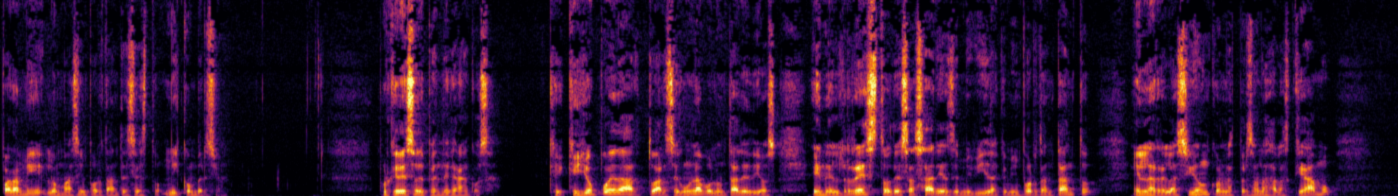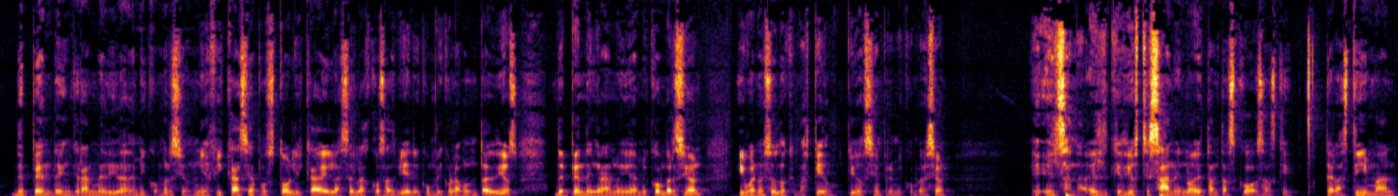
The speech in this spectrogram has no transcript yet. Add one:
para mí lo más importante es esto, mi conversión. Porque de eso depende gran cosa. Que, yo pueda actuar según la voluntad de Dios en el resto de esas áreas de mi vida que me importan tanto, en la relación con las personas a las que amo, depende en gran medida de mi conversión. Mi eficacia apostólica, el hacer las cosas bien y cumplir con la voluntad de Dios, depende en gran medida de mi conversión. Y bueno, eso es lo que más pido. Pido siempre mi conversión. El, sana, el que Dios te sane, ¿no? De tantas cosas que te lastiman,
